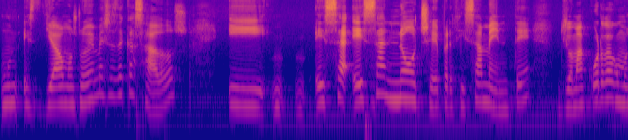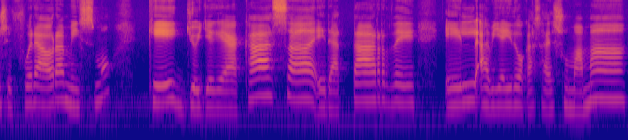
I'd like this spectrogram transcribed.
un- es- llevamos nueve meses de casados y esa, esa noche precisamente, yo me acuerdo como si fuera ahora mismo, que yo llegué a casa, era tarde, él había ido a casa de su mamá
